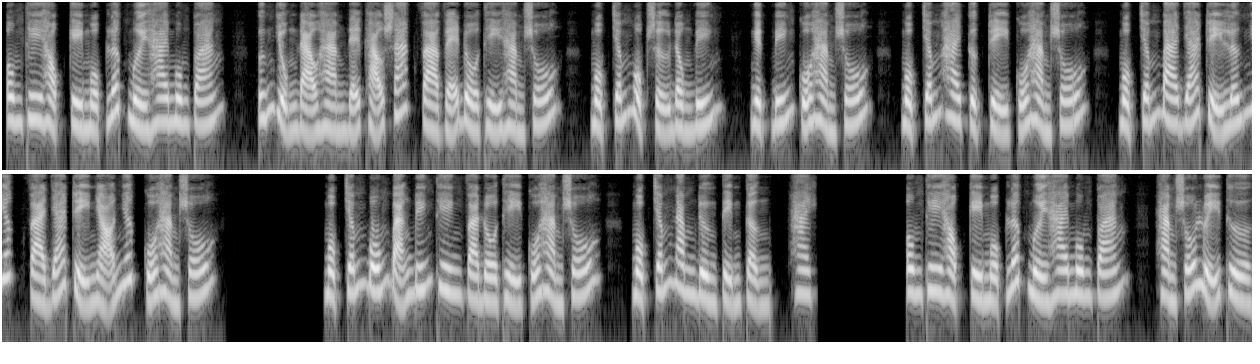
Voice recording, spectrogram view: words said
Ôn thi học kỳ 1 lớp 12 môn toán, ứng dụng đạo hàm để khảo sát và vẽ đồ thị hàm số, 1.1 sự đồng biến, nghịch biến của hàm số, 1.2 cực trị của hàm số, 1.3 giá trị lớn nhất và giá trị nhỏ nhất của hàm số. 1.4 bản biến thiên và đồ thị của hàm số, 1.5 đường tiệm cận, 2. Ôn thi học kỳ 1 lớp 12 môn toán, hàm số lũy thừa,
